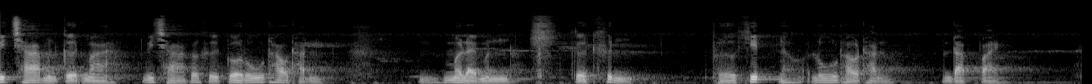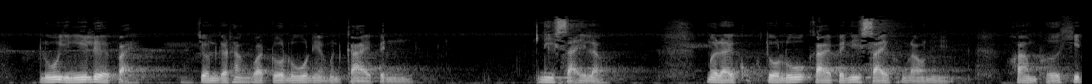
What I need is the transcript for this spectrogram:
วิชามันเกิดมา วิชาก็คือตัวรู้เท่าทัน เมื่อไหร่มันเกิดขึ้น เผลอคิดแล้วรู้เท่าทัน มันดับไป รู้อย่างนี้เรื่อยไป จนกระทั่งว่าตัวรู้เนี่ยมันกลายเป็นนิสัยเราเมื่อไรตัวรู้กลายเป็นนิสัยของเราเนี่ยความเผลอคิด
